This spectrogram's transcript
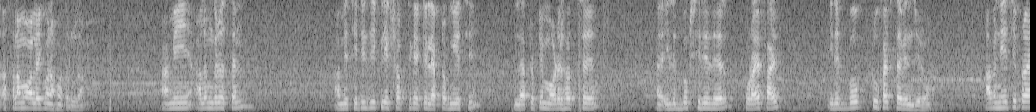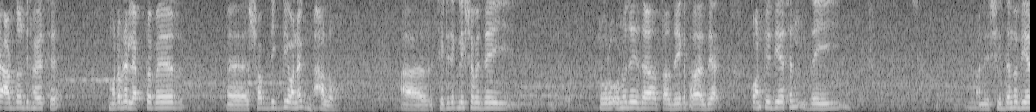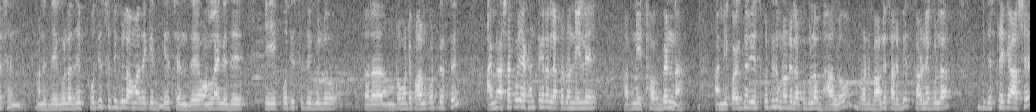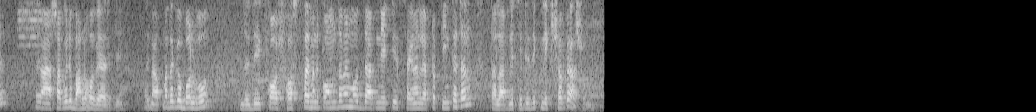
আসসালামু আলাইকুম রহমতুল্লাহ। আমি আলমগীর হোসেন। আমি সিটিজি ক্লিক শপ থেকে একটি ল্যাপটপ নিয়েছি। ল্যাপটপটির মডেল হচ্ছে ইলিটবুক সিরিজের পুরাই five EliteBook two five seven zero আমি নিয়েছি প্রায় আট দশ দিন হয়েছে। মোটামুটি ল্যাপটপের সব দিক দিয়ে অনেক ভালো। আর সিটিজি ক্লিক শপের যেই টোর অনুযায়ী যারা যে তারা যে কনফিউজ দিয়েছেন, যেই মানে সিদ্ধান্ত দিয়েছেন মানে যেগুলো যে প্রতিশ্রুতিগুলো আমাদেরকে দিয়েছেন যে অনলাইনে যে এই প্রতিশ্রুতিগুলো তারা মোটামুটি পালন করতেছে, আমি আশা করি এখান থেকে একটা ল্যাপটপটা নিলে আপনি ঠকবেন না। আমি কয়েকদিন ইউজ করতেছি, মোটামুটি ল্যাপটপগুলো ভালো, মোটামুটি ভালোই সার্ভিস কারণ এগুলো বিদেশ থেকে আসে আশা করি ভালো হবে আর কি আমি আপনাদেরকে বলব, যদি ক সস্তায় মানে কম দামের মধ্যে আপনি একটি সেকেন্ড ল্যাপটপ কিনতে চান, তাহলে আপনি সিটিজি ক্লিক শপে আসুন।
